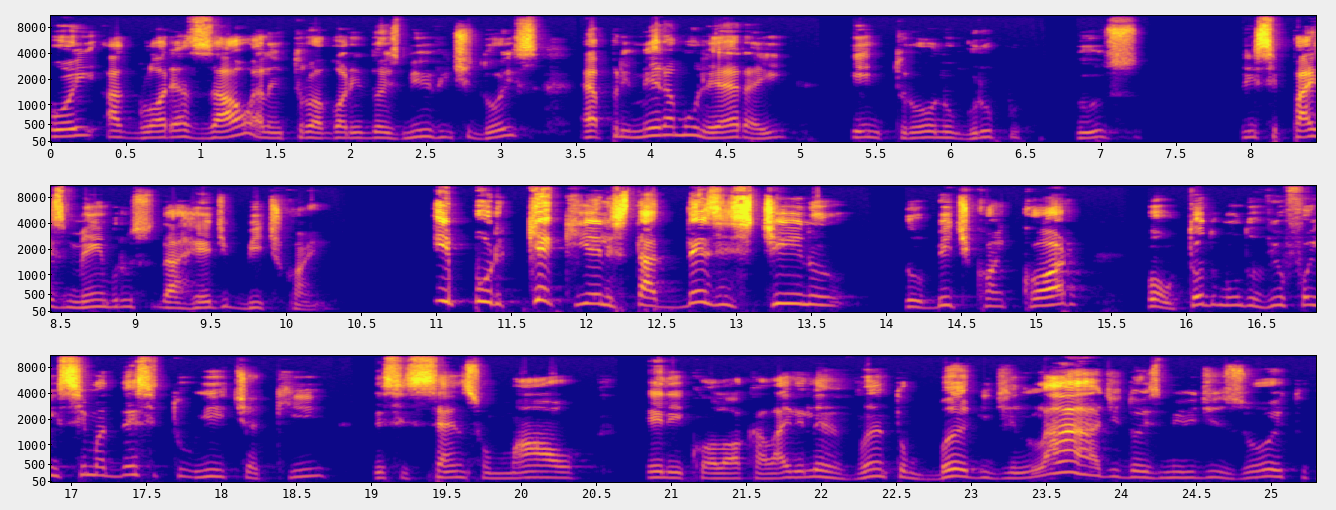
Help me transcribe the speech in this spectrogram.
foi a Glória Zal, ela entrou agora em 2022, é a primeira mulher aí que entrou no grupo dos principais membros da rede Bitcoin. E por que, que ele está desistindo do Bitcoin Core? Bom, todo mundo viu, foi em cima desse tweet aqui, desse Samson Mal. Ele coloca lá, ele levanta um bug de lá de 2018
